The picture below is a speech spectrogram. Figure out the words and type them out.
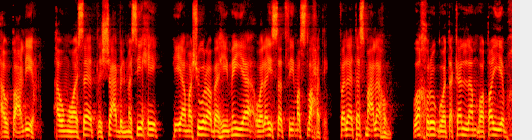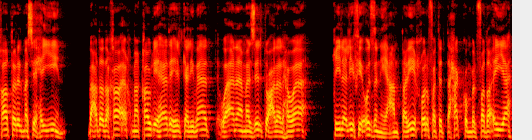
أو تعليق أو مواساة للشعب المسيحي هي مشورة بهيمية وليست في مصلحتك فلا تسمع لهم. واخرج وتكلم وطيب خاطر المسيحيين. بعد دقائق من قول هذه الكلمات وأنا ما زلت على الهواء قيل لي في أذني عن طريق غرفة التحكم بالفضائية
